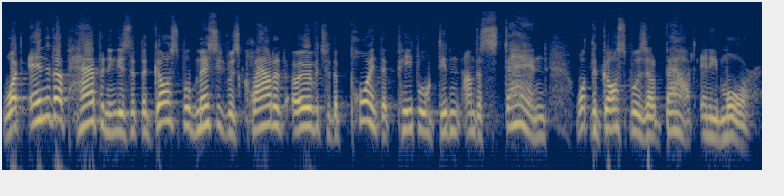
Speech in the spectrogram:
what ended up happening is that the gospel message was clouded over to the point that people didn't understand what the gospel was about anymore.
